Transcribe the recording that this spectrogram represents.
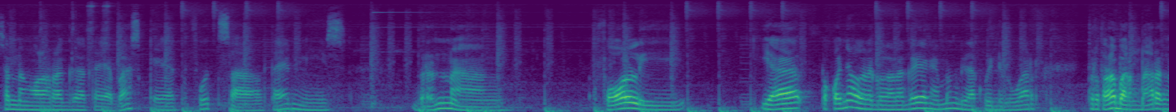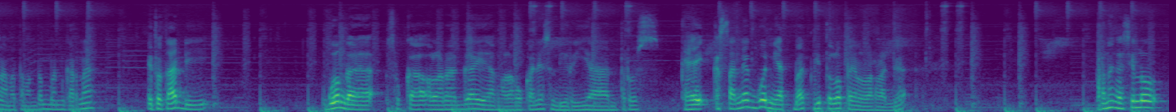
seneng olahraga kayak basket, futsal, tenis, berenang, volley, ya pokoknya olahraga-olahraga yang emang dilakuin di luar terutama bareng-bareng sama teman-teman. Karena itu tadi gue nggak suka olahraga yang melakukannya sendirian. Terus kayak kesannya gue niat banget gitu loh pengen olahraga. Pernah nggak sih lo?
